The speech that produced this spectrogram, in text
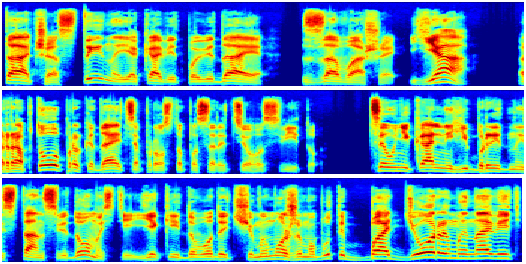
та частина, яка відповідає за ваше я, раптово прокидається просто посеред цього світу. Це унікальний гібридний стан свідомості, який доводить, що ми можемо бути бадьорими навіть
